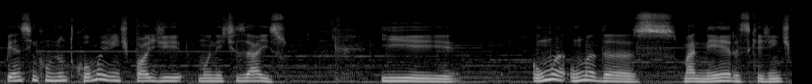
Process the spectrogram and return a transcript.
pensa em conjunto como a gente pode monetizar isso. E uma, uma das maneiras que a gente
